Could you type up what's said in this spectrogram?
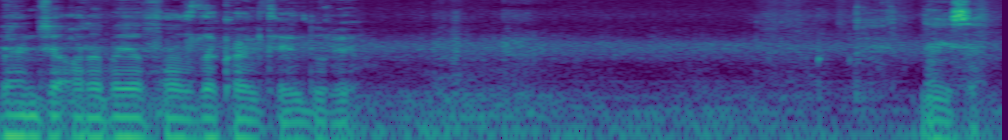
Bence arabaya fazla kaliteli duruyor. Neyse.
